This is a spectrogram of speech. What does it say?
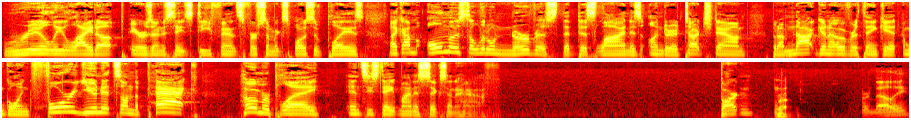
really light up Arizona State's defense for some explosive plays. Like I'm almost a little nervous that this line is under a touchdown, but I'm not going to overthink it. I'm going four units on the pack. Homer play. NC State minus six and a half. Barton, Bernelli.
